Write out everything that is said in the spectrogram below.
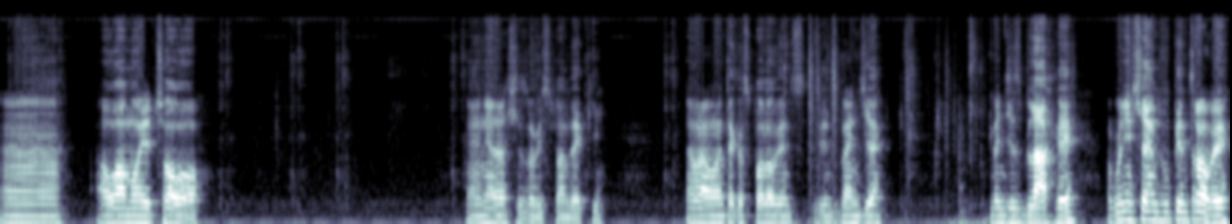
Eee, ała moje czoło. Nie, nie da się zrobić z plandeki. Dobra, mamy tego sporo, więc, więc będzie... Będzie z blachy. Ogólnie chciałem dwupiętrowy.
